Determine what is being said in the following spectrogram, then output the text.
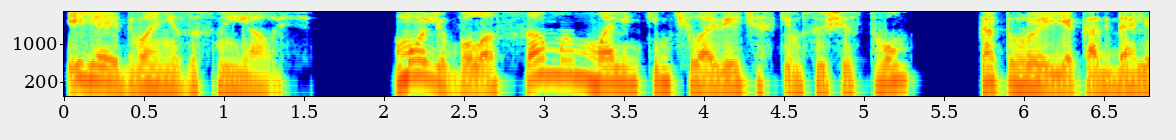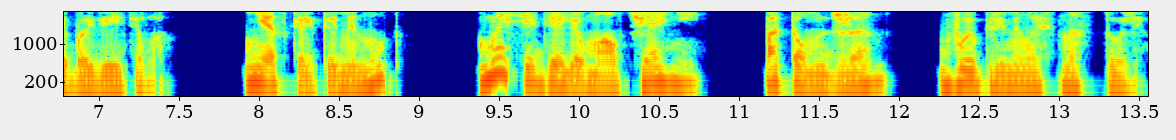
И я едва не засмеялась. Молли была самым маленьким человеческим существом, которое я когда-либо видела. Несколько минут мы сидели в молчании, потом Джен выпрямилась на стуле.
